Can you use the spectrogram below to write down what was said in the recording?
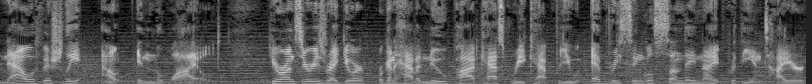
now officially out in the wild. Here on Series Regular, we're going to have a new podcast recap for you every single Sunday night for the entire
